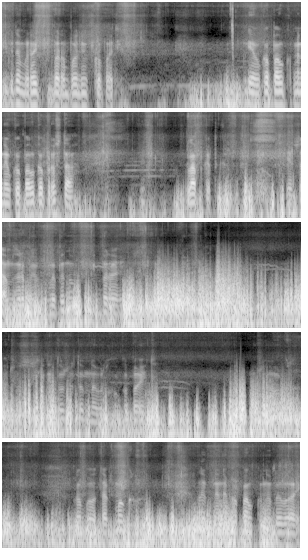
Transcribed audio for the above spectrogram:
і будемо рити бараболю копати. Я в копалку, в мене копалка проста. Лапка така. Я сам зробив глибину, підбираю. Бачу, сусіди теж там наверху копають. Може мокро. Пробував так мокро. Липне на копалку набиває.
